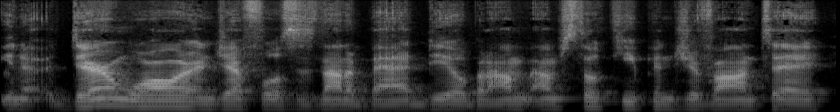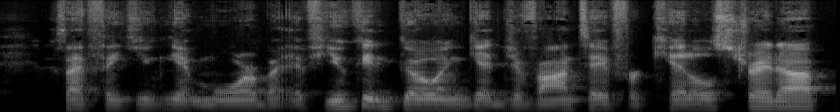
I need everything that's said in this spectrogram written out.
you know, Darren Waller and Jeff Wilson is not a bad deal, but I'm I'm still keeping Javonte because I think you can get more. But if you could go and get Javonte for Kittle straight up,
